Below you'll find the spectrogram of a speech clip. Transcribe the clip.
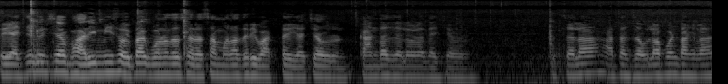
तर याच्यापेक्षा भारी मी स्वयंपाक बनवत असेल असं मला तरी वाटतं याच्यावरून. कांदा जलवला त्याच्यावरून. चला आता जवला पण टाकला.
